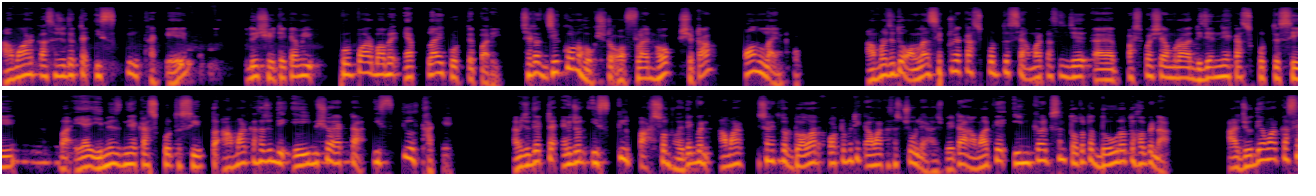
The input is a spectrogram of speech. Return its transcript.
আমার কাছে যদি একটা স্কিল থাকে, যদি সেটাকে আমি প্রপার ভাবে অ্যাপ্লাই করতে পারি, সেটা যে কোনো হোক, সেটা অফলাইন হোক, সেটা অনলাইন হোক। আমরা যদি অনলাইন সেক্টরে কাজ করতেছি, আমার কাছে যে পাশাপাশি আমরা ডিজাইন নিয়ে কাজ করতেছি বা এআই ইমেজ নিয়ে কাজ করতেছি, তো আমার কাছে যদি এই বিষয়ের একটা স্কিল থাকে, আমি যদি একটা একজন স্কিল পার্সন হই, দেখবেন আমার পিছনে কিন্তু ডলার অটোমেটিক আমার কাছে চলে আসবে। এটা আমাকে ইনকাম পিছনে ততটা দৌড়াতে হবে না। আর যদি আমার কাছে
